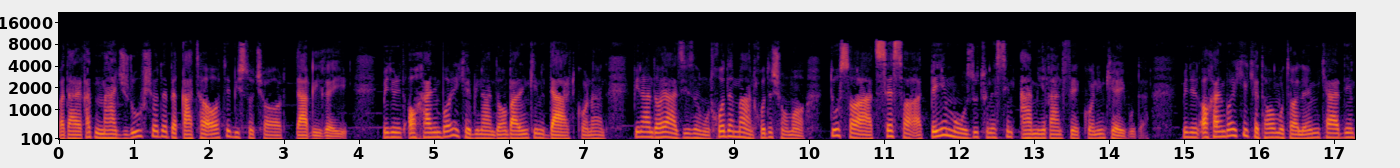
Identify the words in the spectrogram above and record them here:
و در حقیقت مجروح شده به قطعات 24 دقیقه ای می‌دونید آخرین باری که بیننده ها برای اینکه اینو درک کنن بیننده های عزیزمون خود من خود شما دو ساعت سه ساعت به یه موضوع تونستیم عمیقا فکر کنیم کی بوده. می‌دونید آخرین باری که کتاب مطالعه می‌کردیم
